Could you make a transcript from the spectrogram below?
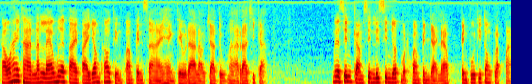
เขาให้ทานนั้นแล้วเมื่อตายไปย่อมเข้าถึงความเป็นสายแห่งเทวดาเหล่าจาตุมหาราชิกะ เมื่อสิ้นกรรมสิ้นฤทธิ์สิ้นยศหมดความเป็นใหญ่แล้ว เป็นผู้ที่ต้องกลับมา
